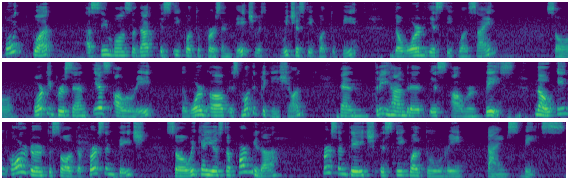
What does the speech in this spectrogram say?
put what? A symbol so that is equal to percentage which, which is equal to P. The word is equal sign. So 40% is our rate. The word of is multiplication. And 300 is our base. Now, in order to solve the percentage, so we can use the formula percentage is equal to rate times base.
